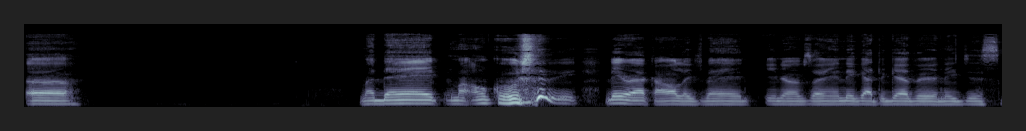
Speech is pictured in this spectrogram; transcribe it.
uh, my dad, my uncles, they were alcoholics, man. You know what I'm saying? They got together and they just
